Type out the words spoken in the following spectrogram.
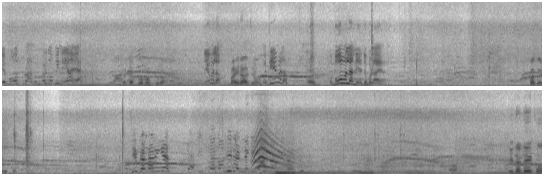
ये बहुत पुराना नंबर तो अभी नया आया बेटा बहुत पुराना है। ये वाला? भाई राजो ये वाला? हाँ आज वो वाला नया जो बड़ा है। पकड़ इसे। सिर्फ़ डरना नहीं है? इसमें तो कौन सी डरने की लिए हम्म। हाँ। इधर देखो।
